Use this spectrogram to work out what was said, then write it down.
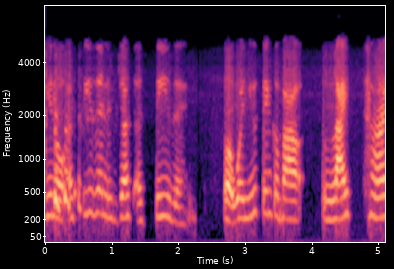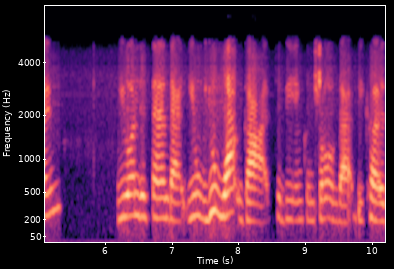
you know, a season is just a season. But when you think about lifetime, you understand that you you want God to be in control of that because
